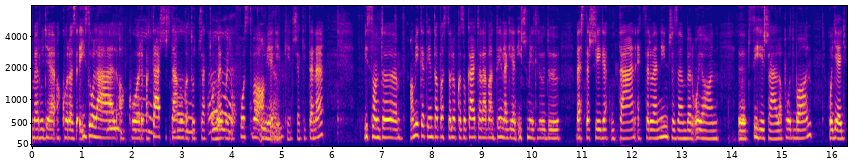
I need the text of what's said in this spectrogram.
mert ugye akkor az izolál, akkor a társas támogatottságtól meg vagyok fosztva, ami igen. egyébként segítene. Viszont amiket én tapasztalok, azok általában tényleg ilyen ismétlődő veszteségek után egyszerűen nincs az ember olyan pszichés állapotban, hogy egy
